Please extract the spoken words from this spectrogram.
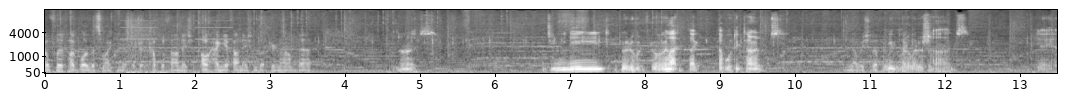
hopefully if I blow this one, I can get like a couple foundations. Oh, I can get foundations up here now, I bet. nice. Do you need do we, do we like like double tick turrets? No, we should have... We definitely need a little bit of shards. Yeah, yeah.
